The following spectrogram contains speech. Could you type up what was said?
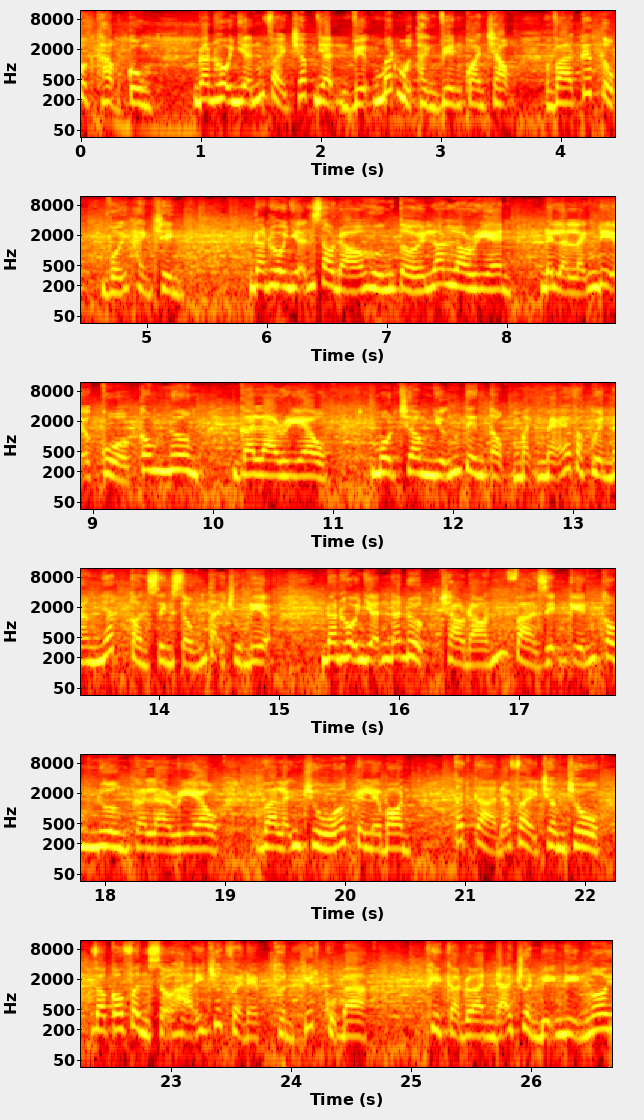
vực thẳm cùng. đoàn hội nhẫn phải chấp nhận việc mất một thành viên quan trọng và tiếp tục với hành trình. Đoàn hội nhẫn sau đó hướng tới Lord Lorien, đây là lãnh địa của công nương Galariel, một trong những tiên tộc mạnh mẽ và quyền năng nhất còn sinh sống tại trung địa. Đoàn hội nhẫn đã được chào đón và diện kiến công nương Galariel và lãnh chúa Celebon. Tất cả đã phải trầm trồ và có phần sợ hãi trước vẻ đẹp thuần khiết của bà. Khi cả đoàn đã chuẩn bị nghỉ ngơi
